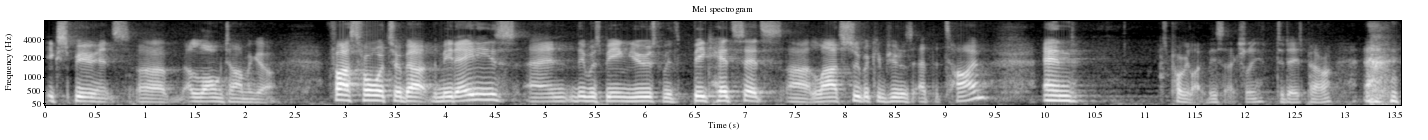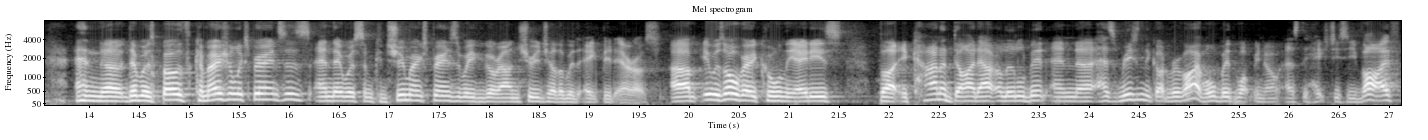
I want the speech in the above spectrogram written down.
experience uh, a long time ago. Fast forward to about the mid 80s, and it was being used with big headsets, uh, large supercomputers at the time. And it's probably like this actually, today's power. and uh, there was both commercial experiences and there was some consumer experiences where you can go around and shoot each other with 8-bit arrows. Um, it was all very cool in the 80s but it kind of died out a little bit and uh, has recently got a revival with what we know as the HTC Vive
